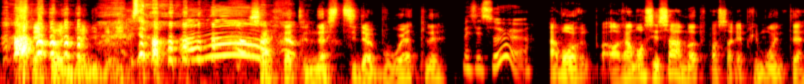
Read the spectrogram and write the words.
C'était pas une bonne idée. Ça a fait une hostie de boîte, là. Mais c'est sûr. Avoir ramassé ça à mop, je pense que ça aurait pris moins de temps.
